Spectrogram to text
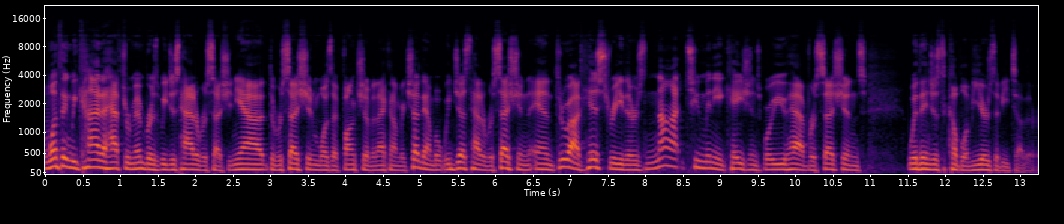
The one thing we kind of have to remember is we just had a recession. Yeah, the recession was a function of an economic shutdown, but we just had a recession. And throughout history, there's not too many occasions where you have recessions – within just a couple of years of each other.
